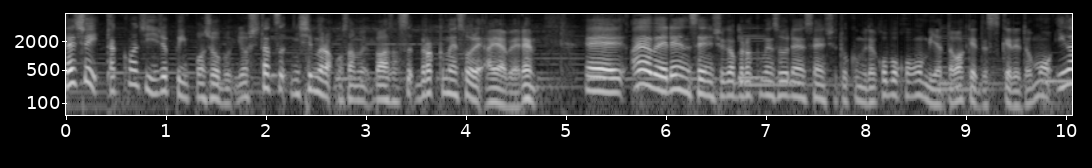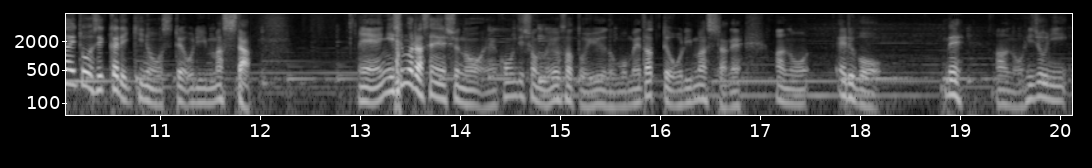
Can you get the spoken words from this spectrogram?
第1試合、タックマッチ20分一本勝負、吉達西村治 VS ブラックメンソーレ綾部蓮。えー、綾部蓮選手がブラックメンソーレ選手と組むでコボココンビやったわけですけれども、意外としっかり機能しておりました。えー、西村選手の、コンディションの良さというのも目立っておりましたね。あのエルボー、ね、あの非常に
